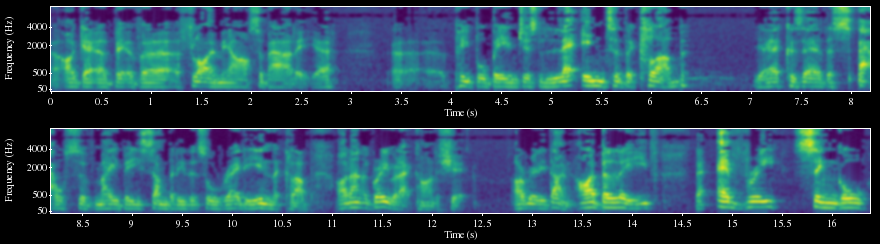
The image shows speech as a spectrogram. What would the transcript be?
I get a bit of a fly in my ass about it. Yeah, uh, people being just let into the club, yeah, because they're the spouse of maybe somebody that's already in the club. I don't agree with that kind of shit. I really don't. I believe that every single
